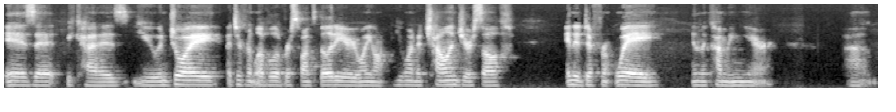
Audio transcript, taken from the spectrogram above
is it because you enjoy a different level of responsibility or you want you want to challenge yourself in a different way in the coming year. Um,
